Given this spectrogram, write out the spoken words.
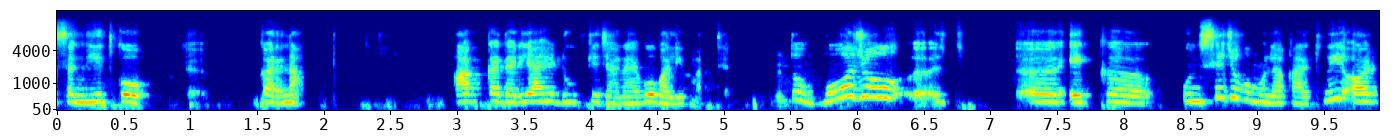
संगीत को करना। आग का दरिया है डूब के जाना है वो वाली बात है। तो वो जो एक उनसे जो वो मुलाकात हुई और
